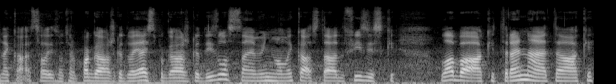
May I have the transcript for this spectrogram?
nekā salīdzinot ar pagājušā gada vai aizpagājušā gada izlasēm. Viņi man likās tādi fiziski labāki, trenētāki.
